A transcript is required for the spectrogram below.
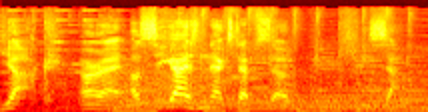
Yuck. All right, I'll see you guys next episode. Peace out.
